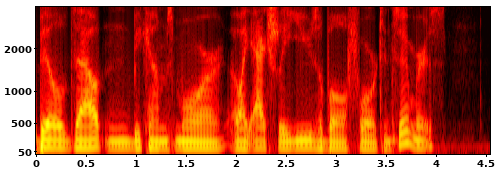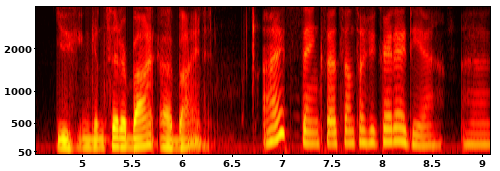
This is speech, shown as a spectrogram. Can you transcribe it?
builds out and becomes more like actually usable for consumers, you can consider buy, uh, buying it. I think that sounds like a great idea. Uh,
